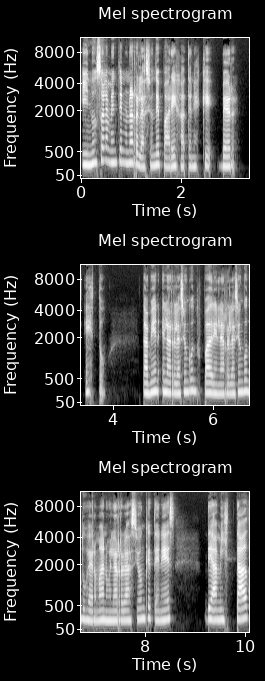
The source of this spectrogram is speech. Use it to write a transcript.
Y no solamente en una relación de pareja tenés que ver esto. También en la relación con tus padres, en la relación con tus hermanos, en la relación que tenés de amistad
